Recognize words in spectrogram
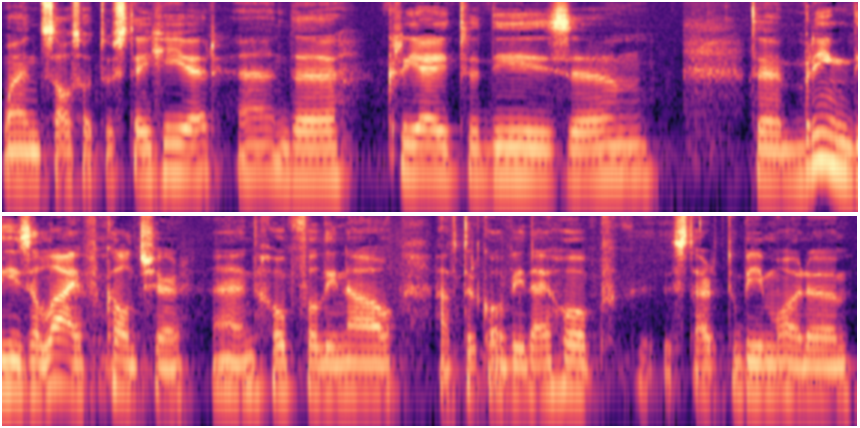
wants also to stay here and uh, create this, um, to bring this alive culture. And hopefully now, after COVID, I hope start to be more. Um,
